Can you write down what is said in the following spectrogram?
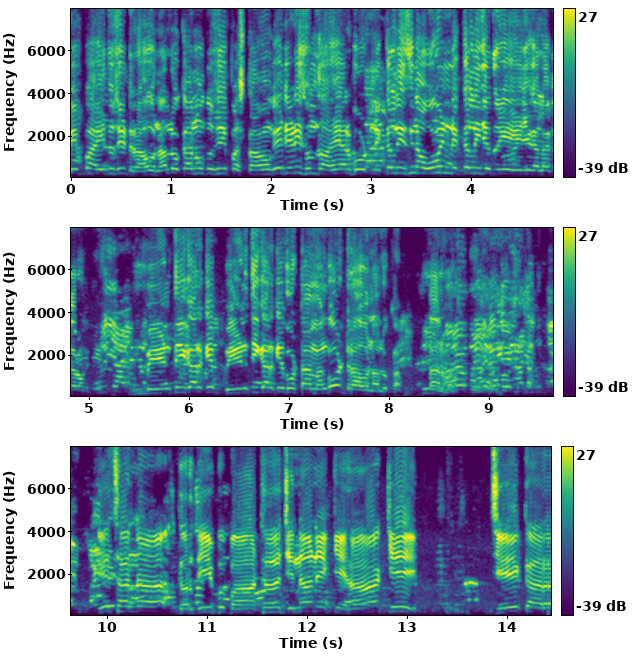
ਵੀ ਭਾਈ ਤੁਸੀਂ ਡਰਾਓ ਨਾ, ਲੋਕਾਂ ਨੂੰ ਤੁਸੀਂ ਪਛਤਾਓਗੇ, ਜਿਹੜੀ ਤੁਹਾਨੂੰ 10000 ਵੋਟ ਨਿਕਲਣੀ ਸੀ ਨਾ, ਉਹ ਵੀ ਨਿਕਲਣੀ ਜੇ ਤੁਸੀਂ ਇਹੋ ਜਿਹੀ ਗੱਲਾਂ ਕਰੋਗੇ। ਬੇਨਤੀ ਕਰਕੇ ਬੇਨਤੀ ਕਰਕੇ ਵੋਟਾਂ ਮੰਗੋ, ਡਰਾਓ ਨਾ ਲੋਕਾਂ ਨੂੰ। ਧੰਨਵਾਦ। ਇਹ ਸਨ ਗੁਰਦੀਪ ਬਾਠ, ਜਿਨ੍ਹਾਂ ਨੇ ਕਿਹਾ ਕਿ ਜੇਕਰ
